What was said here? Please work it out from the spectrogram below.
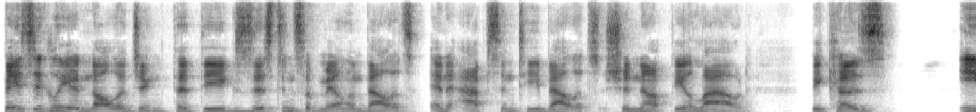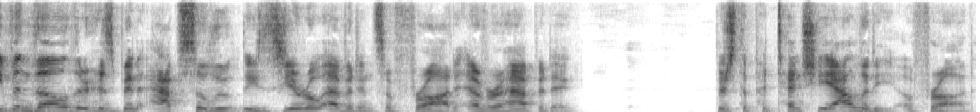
basically acknowledging that the existence of mail-in ballots and absentee ballots should not be allowed because even though there has been absolutely zero evidence of fraud ever happening, there's the potentiality of fraud.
